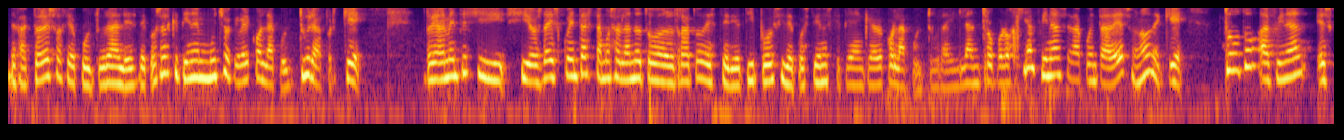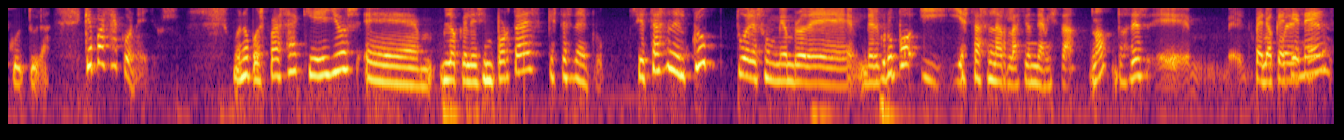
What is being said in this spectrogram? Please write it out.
de factores socioculturales, de cosas que tienen mucho que ver con la cultura, porque realmente si, si, os dais cuenta estamos hablando todo el rato de estereotipos y de cuestiones que tienen que ver con la cultura y la antropología al final se da cuenta de eso, ¿no? De que todo al final es cultura. ¿Qué pasa con ellos? Bueno, pues pasa que ellos eh, lo que les importa es que estés en el club. Si estás en el club, tú eres un miembro del grupo y, estás en la relación de amistad, ¿no? Entonces, eh, pero que tienen,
